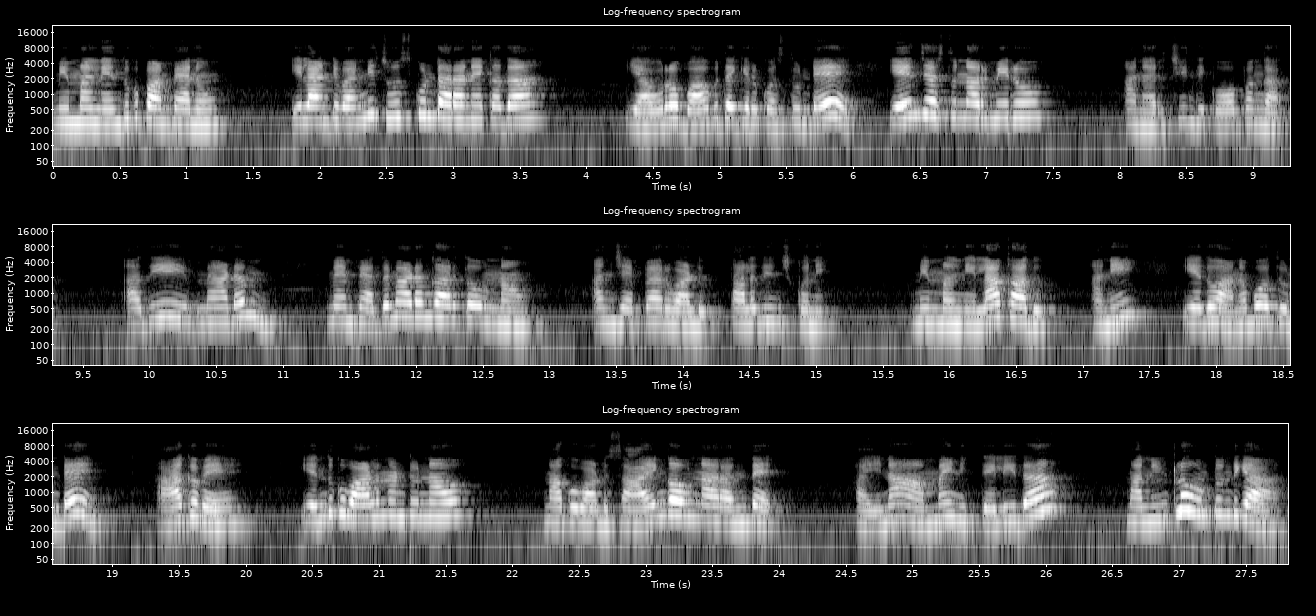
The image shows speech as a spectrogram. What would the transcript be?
మిమ్మల్ని ఎందుకు పంపాను? ఇలాంటివన్నీ చూసుకుంటారనే కదా. ఎవరో బాబు దగ్గరకు వస్తుంటే ఏం చేస్తున్నారు మీరు? అని అరిచింది కోపంగా. అది మేడం మేం పెద్ద మేడం గారితో ఉన్నాం. అని చెప్పారు వాళ్ళు తలదించుకొని. మిమ్మల్ని ఇలా కాదు అని ఏదో అనబోతుంటే ఆగవే ఎందుకు వాళ్ళని అంటున్నావు నాకు వాళ్ళు సాయంగా ఉన్నారంతే. అయినా ఆ అమ్మాయి నీకు తెలీదా? మన ఇంట్లో ఉంటుందిగా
